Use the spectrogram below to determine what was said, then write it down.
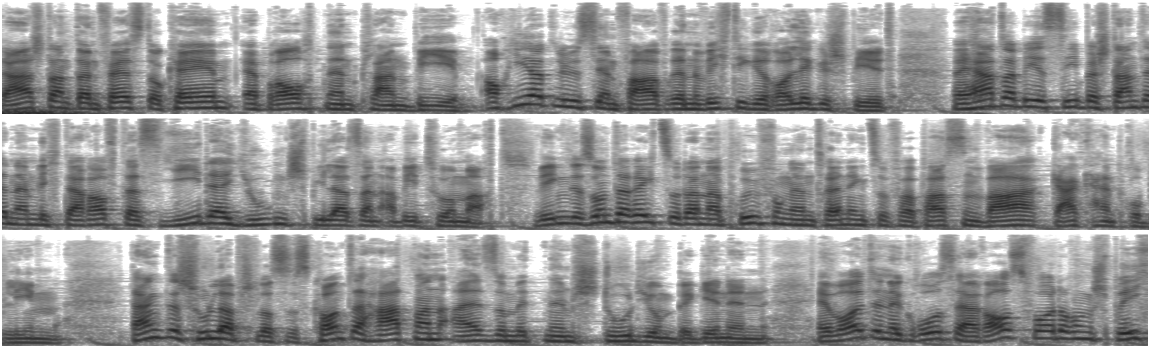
Da stand dann fest, okay, er braucht einen Plan B. Auch hier hat Lucien Favre eine wichtige Rolle gespielt. Bei Hertha BSC bestand er nämlich darauf, dass jeder Jugendspieler sein Abitur macht. Wegen des Unterrichts oder einer Prüfung ein Training zu verpassen, war gar kein Problem. Dank des Schulabschlusses konnte Hartmann also mit einem Studium beginnen. Er wollte eine große Herausforderung, sprich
